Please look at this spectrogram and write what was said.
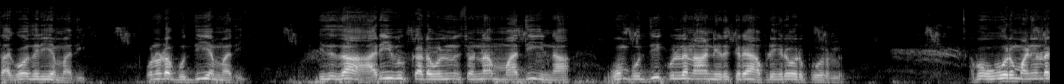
சகோதரிய மதி. உன்னோட புத்திய மதி. இதுதான் அறிவு கடவுள்னு சொன்னால் மதினா. உன் புத்திக்குள்ளே நான் இருக்கிறேன் அப்படிங்கிற ஒரு பொருள். அப்போ ஒவ்வொரு மனிதனோட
